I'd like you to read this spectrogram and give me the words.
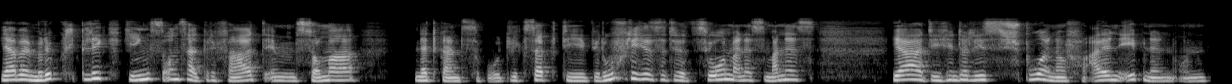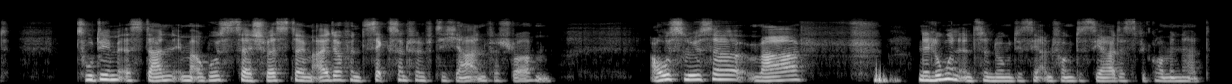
Ja, beim Rückblick ging es uns halt privat im Sommer nicht ganz so gut. Wie gesagt, die berufliche Situation meines Mannes ja, die hinterließ Spuren auf allen Ebenen und zudem ist dann im August seine Schwester im Alter von 56 Jahren verstorben. Auslöser war eine Lungenentzündung, die sie Anfang des Jahres bekommen hat.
